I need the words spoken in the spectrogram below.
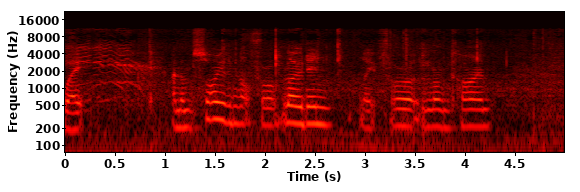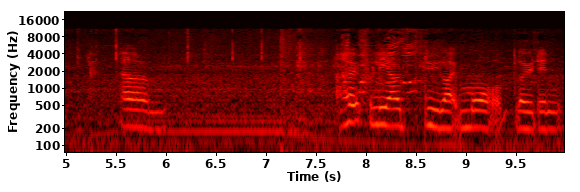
Wait. And I'm sorry not for uploading, like, for a long time. Um, hopefully I'll do, like, more uploading.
